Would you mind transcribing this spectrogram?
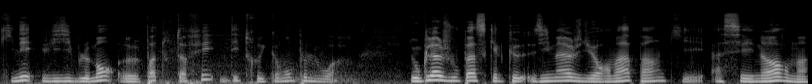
qui n'est visiblement pas tout à fait détruit, comme on peut le voir. Donc là, je vous passe quelques images du hors-map, hein, qui est assez énorme.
